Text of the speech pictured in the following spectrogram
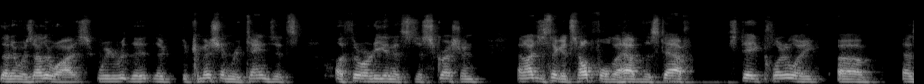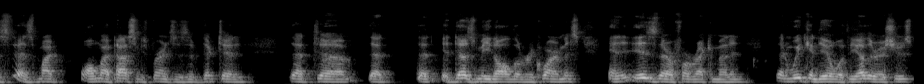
that it was otherwise. We the, the, the commission retains its authority and its discretion and I just think it's helpful to have the staff state clearly, uh, as as my all my past experiences have dictated, that uh, that that it does meet all the requirements and it is therefore recommended. Then we can deal with the other issues,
